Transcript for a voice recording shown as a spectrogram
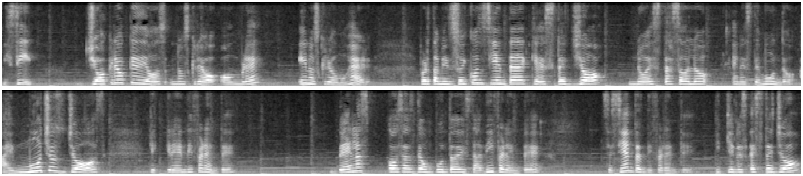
Y sí, yo creo que Dios nos creó hombre y nos creó mujer, pero también soy consciente de que este yo no está solo en este mundo. Hay muchos yo que creen diferente, ven las cosas de un punto de vista diferente, se sienten diferente. ¿Y quién es este yo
